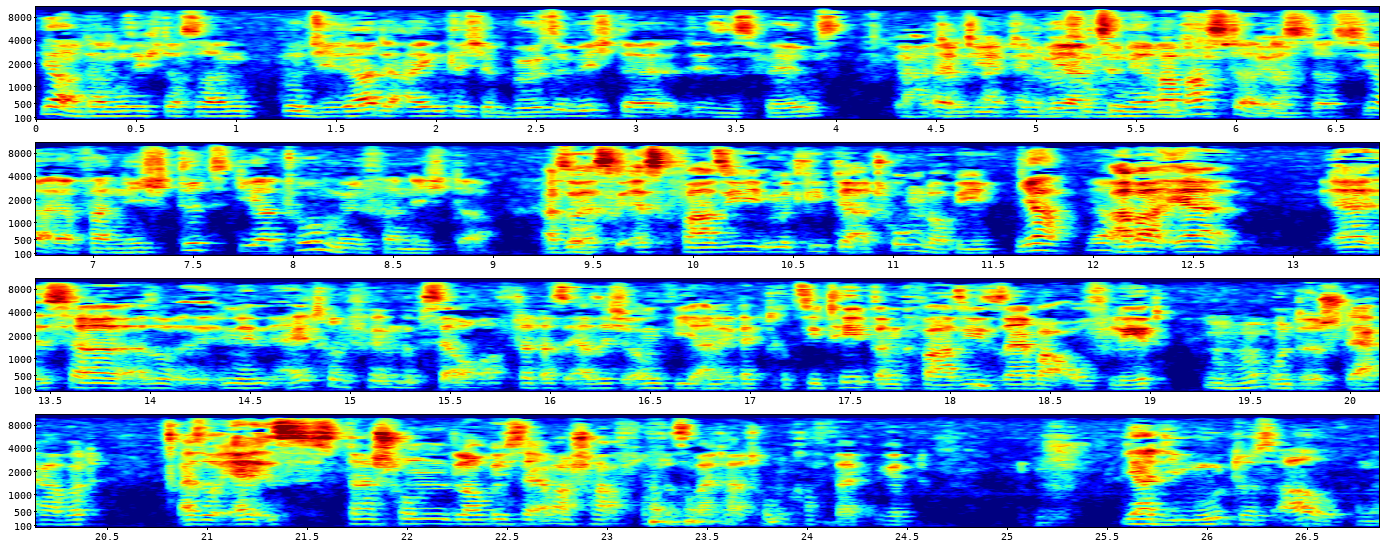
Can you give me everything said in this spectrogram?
Ja, da muss ich doch sagen, Gojira, der eigentliche Bösewicht der, dieses Films, Er hat ja ein, die- ein, die reaktionärer Bastard ja. ist das. Ja, er vernichtet die Atommüllvernichter. Also er ist, er ist quasi Mitglied der Atomlobby. Ja, ja. Aber er, er ist ja, also in den älteren Filmen gibt's ja auch oft, dass er sich irgendwie an Elektrizität dann quasi selber auflädt mhm. und äh, stärker wird. Also er ist da schon, glaube ich, selber scharf drauf, dass es weiter Atomkraftwerke gibt. Ja, die Mutus auch, ne?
